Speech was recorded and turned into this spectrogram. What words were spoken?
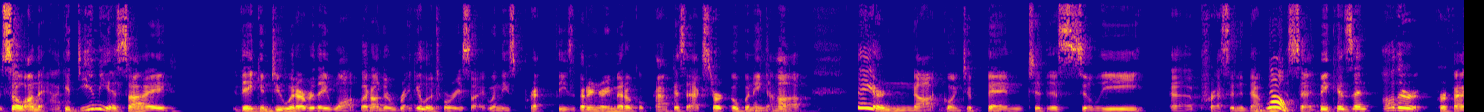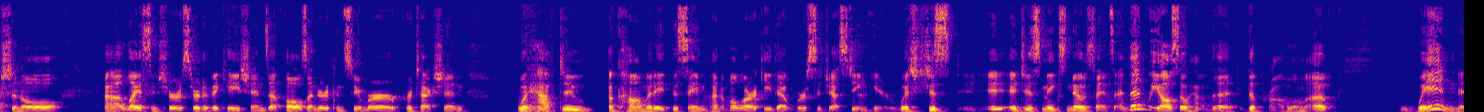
so on the academia side, they can do whatever they want. But on the regulatory side, when these pre- these veterinary medical practice acts start opening up, they are not going to bend to this silly uh, precedent that we No. just set because then other professional uh, licensure certifications that falls under consumer protection would have to accommodate the same kind of malarkey that we're suggesting here, which just it, it just makes no sense. And then we also have the the problem of when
